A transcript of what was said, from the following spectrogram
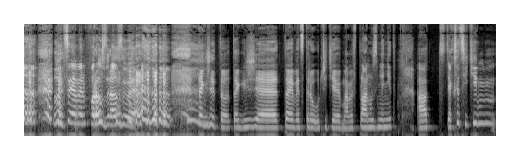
Lucie jen prozrazuje. takže, to, takže to je věc, kterou určitě máme v plánu změnit. A jak se cítím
